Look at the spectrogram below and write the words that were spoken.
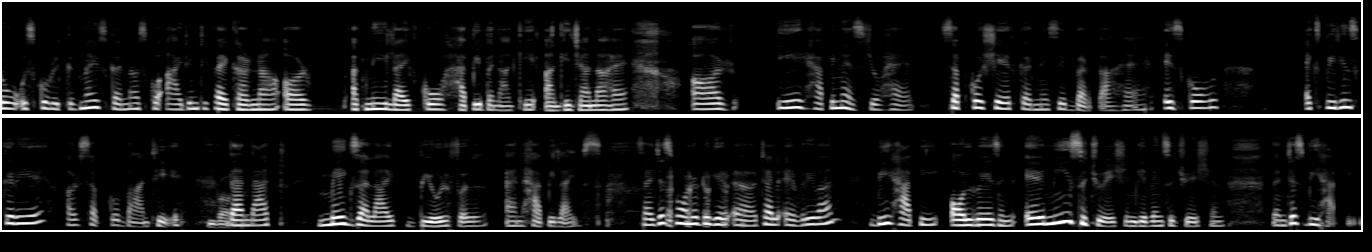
तो उसको रिकग्नाइज करना उसको आइडेंटिफाई करना और अपनी लाइफ को हैप्पी बना के आगे जाना है। और ये हैप्पीनेस जो है सबको शेयर करने से बढ़ता है। इसको एक्सपीरियंस करिए और सबको बांटिए। वाह। then makes a life beautiful and happy lives. So I just wanted to give, uh, tell everyone be happy always in any situation, given situation. Then just be happy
